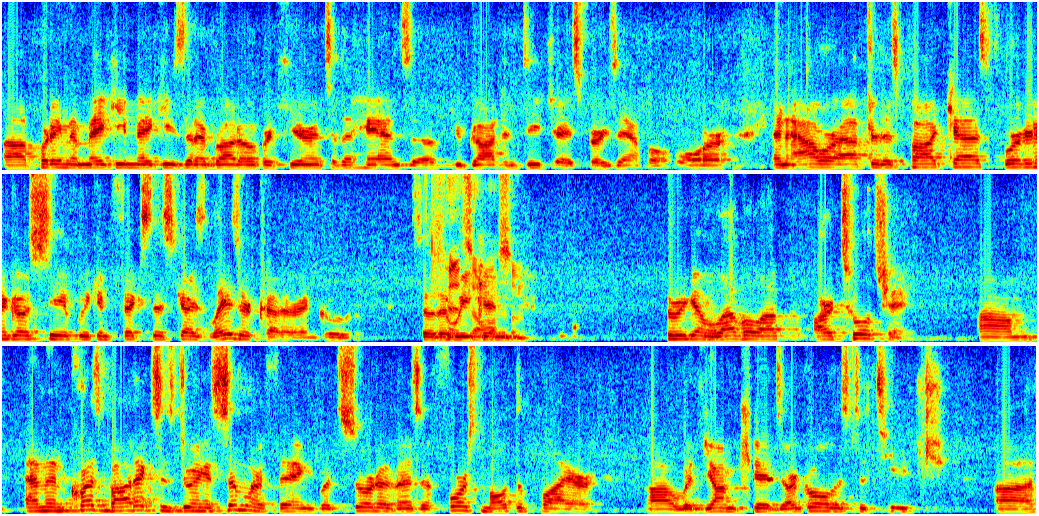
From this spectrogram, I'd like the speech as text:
uh, putting the makey makeys that I brought over here into the hands of Ugandan DJs, for example, or an hour after this podcast, we're gonna go see if we can fix this guy's laser cutter in Gulu, so that That's we can awesome. so we can level up our tool chain. Um, and then Questbotics is doing a similar thing, but sort of as a force multiplier uh, with young kids. Our goal is to teach uh,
